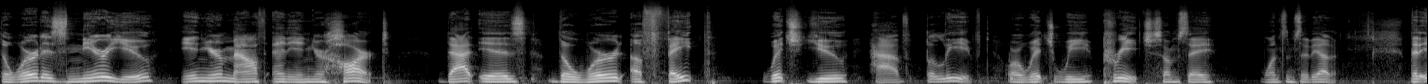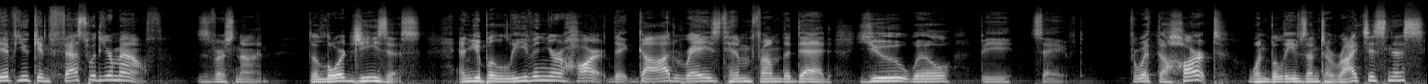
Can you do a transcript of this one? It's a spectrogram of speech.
The word is near you, in your mouth and in your heart that is the word of faith which you have believed or which we preach. Some say one, some say the other. That if you confess with your mouth, this is verse 9, the Lord Jesus, and you believe in your heart that God raised him from the dead, you will be saved. For with the heart one believes unto righteousness,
